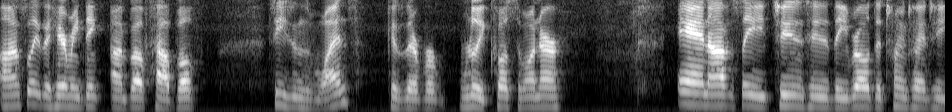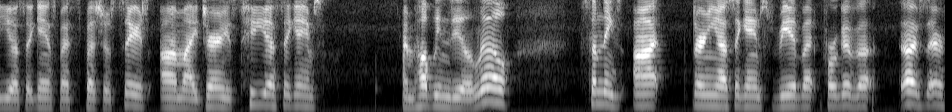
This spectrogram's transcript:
Honestly, to hear me think on both how both seasons went, because they were really close to one another. And obviously, tune into the Road to 2022 USA Games, my special series on my journeys to USA Games. I'm hoping to do a little something's odd during USA Games to be a bit for good vibes oh, there.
